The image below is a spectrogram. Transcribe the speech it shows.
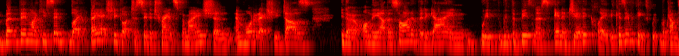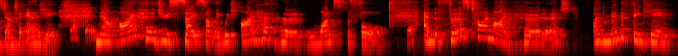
But then, like you said, like they actually got to see the transformation and what it actually does you know on the other side of it again with with the business energetically because everything comes down to energy exactly. now i heard you say something which i have heard once before yeah. and the first time i heard it i remember thinking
